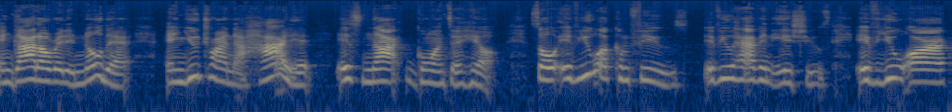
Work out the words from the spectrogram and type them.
And God already know that. And you trying to hide it, it's not going to help. So if you are confused, if you having issues, if you are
